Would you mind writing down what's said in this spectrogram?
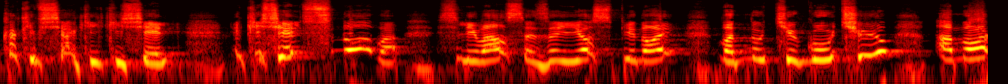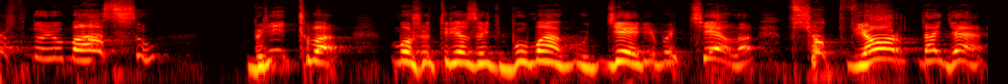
как и всякий кисель. И кисель снова сливался за ее спиной в одну тягучую аморфную массу. Бритва может резать бумагу, дерево, тело, все твердое,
